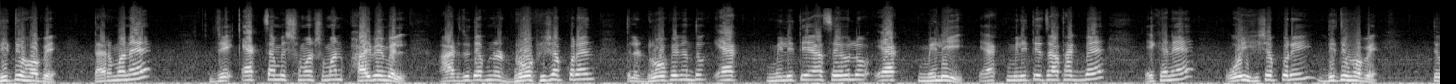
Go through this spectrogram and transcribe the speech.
দিতে হবে। তার মানে যে এক চামচ সমান সমান ফাইভ এম আর যদি আপনার ড্রপ হিসাব করেন, তাহলে ড্রপে কিন্তু এক মিলিতে আছে হলো এক মিলি। এক মিলিতে যা থাকবে, এখানে ওই হিসাব করেই দিতে হবে। তো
